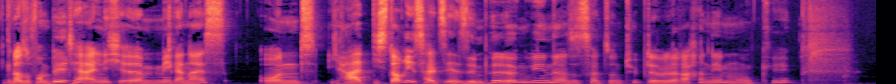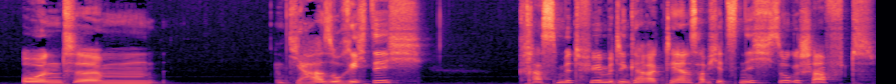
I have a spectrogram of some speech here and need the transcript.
genau, so vom Bild her eigentlich äh, mega nice. Und ja, die Story ist halt sehr simpel irgendwie. Ne? Also es ist halt so ein Typ, der will Rache nehmen, okay. Und ähm, ja, so richtig krass mitfühlen mit den Charakteren, das habe ich jetzt nicht so geschafft.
